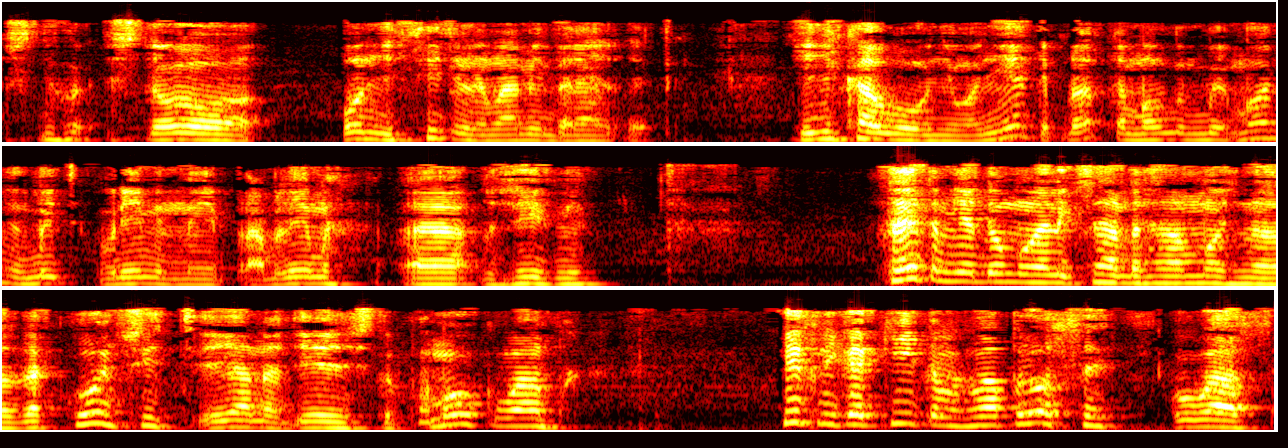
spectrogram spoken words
что, что он действительно вами дорожит. И никого у него нет, и просто могут быть, могут быть временные проблемы э, в жизни. На этом, я думаю, Александр, можно закончить. Я надеюсь, что помог вам. Если какие-то вопросы у вас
